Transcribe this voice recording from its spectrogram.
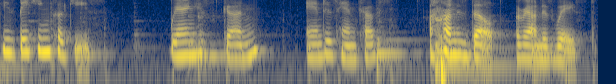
he's baking cookies, wearing his gun and his handcuffs on his belt around his waist.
